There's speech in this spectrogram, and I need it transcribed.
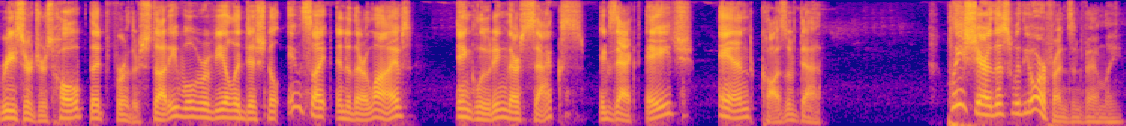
Researchers hope that further study will reveal additional insight into their lives, including their sex, exact age, and cause of death. Please share this with your friends and family.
